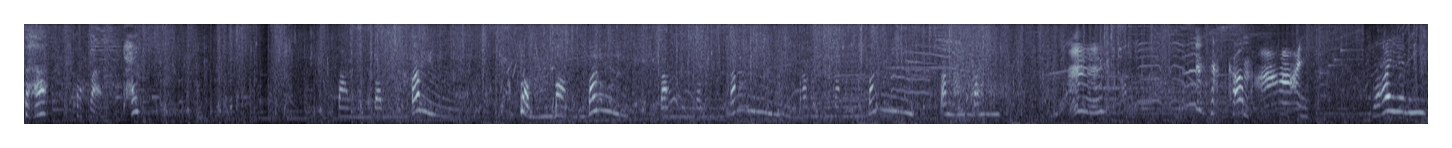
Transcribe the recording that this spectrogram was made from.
talk about cake. Bum bum bum. Bum bum bum. Bum bum bum. Bum bum bum. Bum. Ah. Come on. Why are these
